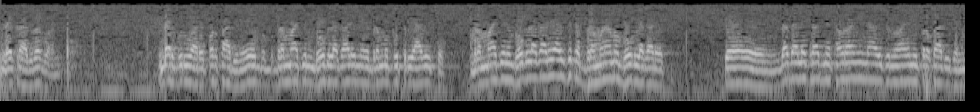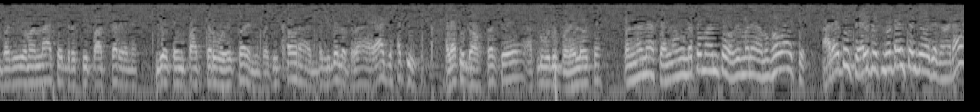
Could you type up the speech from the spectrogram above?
લેખરાજ ભગવાન. દર ગુરુવારે પ્રસાદી એ બ્રહ્માજીને ભોગ લગાડીને બ્રહ્મપુત્રી આવી છે. બ્રહ્માજીને ભોગ લગાડી આવી છે કે બ્રહ્મણાનો ભોગ લગાડ્યો છે? કે દાદા લેખરાજ ને ખવડાવીને આવી છે એની પ્રસાદી છે પછી એમાં નાખે દ્રષ્ટિપાત કરે ને, જે કઈ પાત કરવો એ કરે ને, પછી ખવડાવે પછી પેલો આ જ સાચું અરે તું ડોક્ટર છે, આટલું બધું ભણેલો છે. પણ ના ના પહેલા હું નતો માનતો, હવે મને અનુભવાય છે. અરે તું સેલ્ફ હિપ્નોટાઇઝ થઈ ગયો છે, ગાડા.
